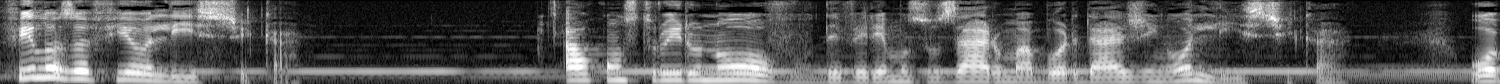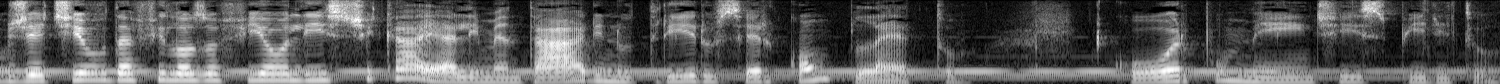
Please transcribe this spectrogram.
Filosofia holística. Ao construir o novo, deveremos usar uma abordagem holística. O objetivo da filosofia holística é alimentar e nutrir o ser completo corpo, mente e espírito.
